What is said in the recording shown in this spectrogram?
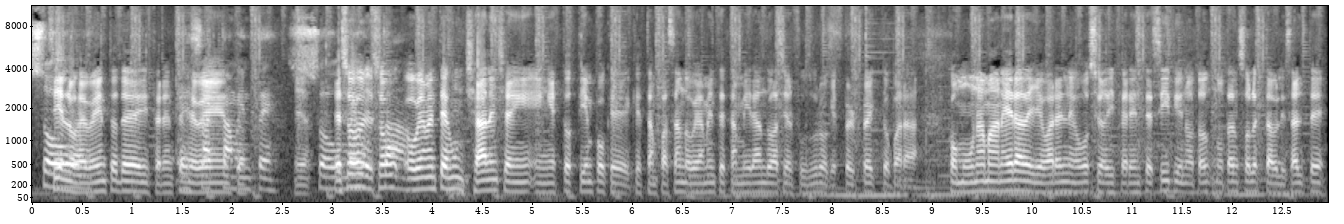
So- sí, en los eventos de diferentes Exactamente. eventos. Yeah. So, eso, eso obviamente es un challenge en, en estos tiempos que, que están pasando. Obviamente están mirando hacia el futuro, que es perfecto para como una manera de llevar el negocio a diferentes sitios y no, tan solo estabilizarte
